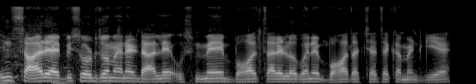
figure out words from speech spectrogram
इन सारे एपिसोड जो मैंने डाले, उसमें बहुत सारे लोगों ने बहुत अच्छे अच्छे कमेंट किए।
